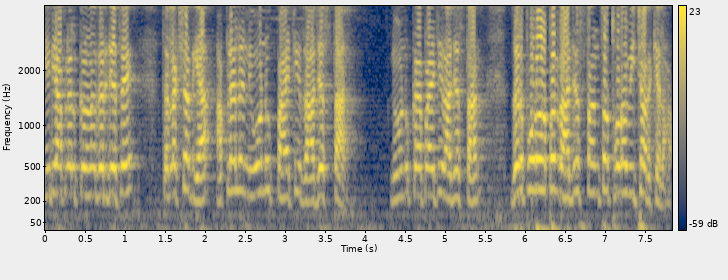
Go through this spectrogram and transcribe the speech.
ते बी आपल्याला कळणं गरजेचं आहे. तर लक्षात घ्या आपल्याला निवडणूक पाहायची राजस्थान. निवडणूक काय पाहायची राजस्थान? जर पुढं आपण राजस्थानचा थोडा विचार केला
